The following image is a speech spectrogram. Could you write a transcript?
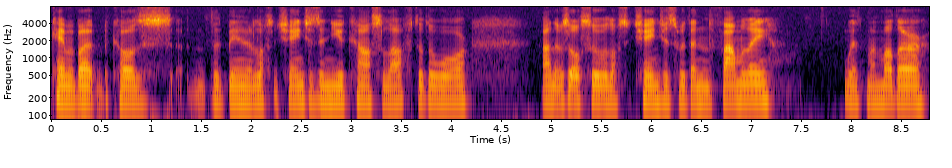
came about because there'd been a lot of changes in Newcastle after the war, and there was also a lot of changes within the family, with my mother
